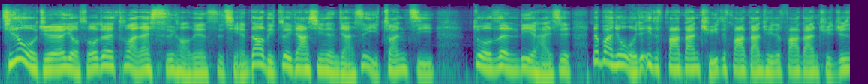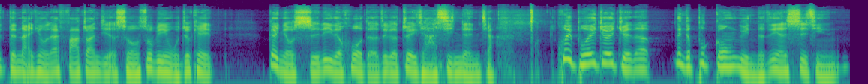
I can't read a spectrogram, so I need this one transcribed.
其实我觉得有时候就会突然在思考这件事情：到底最佳新人奖是以专辑做认列，还是那不然就我就一直发单曲，一直发单曲，一直发单曲，就是等哪一天我在发专辑的时候，说不定我就可以更有实力的获得这个最佳新人奖。会不会就会觉得那个不公允的这件事情？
